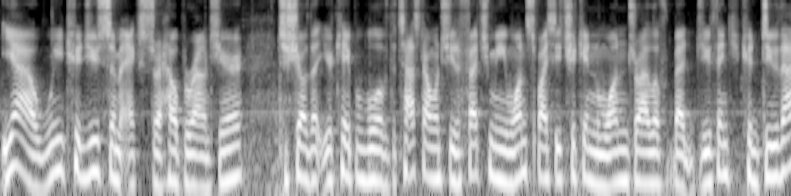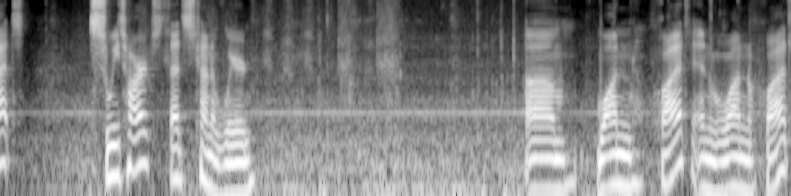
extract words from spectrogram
Yeah, we could use some extra help around here to show that you're capable of the task. I want you to fetch me one spicy chicken and one dry loaf of bread. Do you think you could do that? Sweetheart? That's kind of weird. Um, one what and one what?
